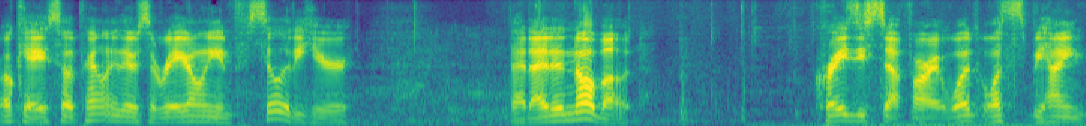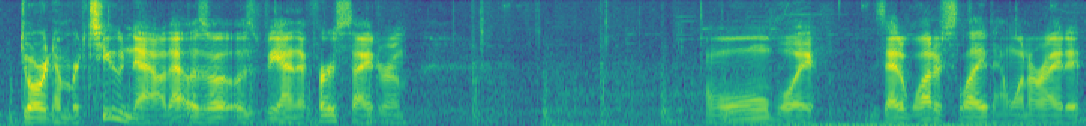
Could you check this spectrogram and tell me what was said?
Okay, so apparently there's a alien facility here that I didn't know about. Crazy stuff. All right, what what's behind door number two now? That was what was behind the first side room. Oh boy, is that a water slide? I want to ride it.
